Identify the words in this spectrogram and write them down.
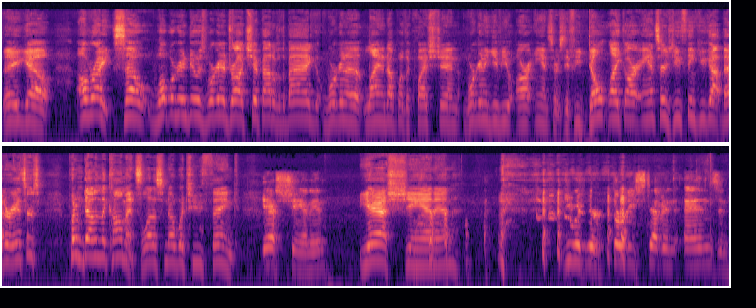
There you go. All right, so what we're going to do is we're going to draw a chip out of the bag. We're going to line it up with a question. We're going to give you our answers. If you don't like our answers, you think you got better answers, put them down in the comments. Let us know what you think. Yes, Shannon. Yes, Shannon. you with your 37 N's and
